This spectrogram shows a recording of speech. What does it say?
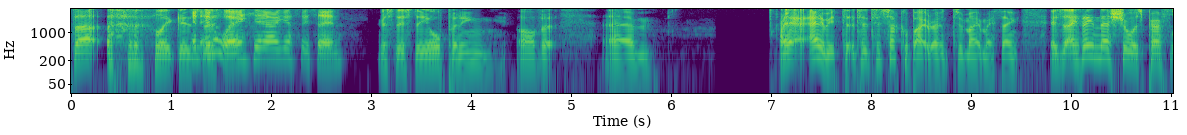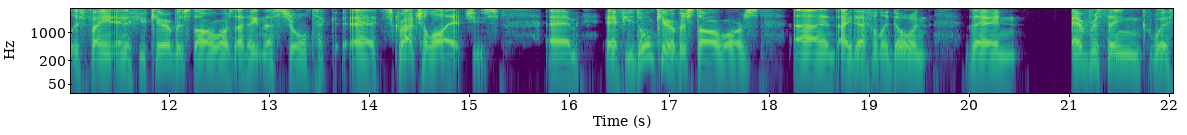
that like it's In, in it's, a way, yeah, I guess you're saying. it's, it's the opening of it. Um, anyway, to, to, to circle back around to my, my thing is I think this show is perfectly fine, and if you care about Star Wars, I think this show will tick, uh, scratch a lot of itches. Um, if you don't care about Star Wars, and I definitely don't, then everything with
